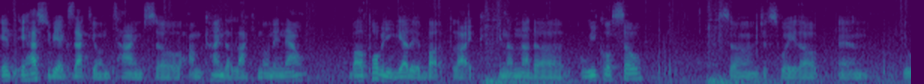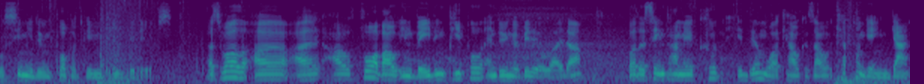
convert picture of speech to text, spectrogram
it, it has to be exactly on time so I'm kinda lacking on it now but I'll probably get it but like in another week or so. So just wait up and you will see me doing proper PvP videos. As well uh, I, I thought about invading people and doing a video like that but at the same time it could it didn't work out because I kept on getting ganked.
